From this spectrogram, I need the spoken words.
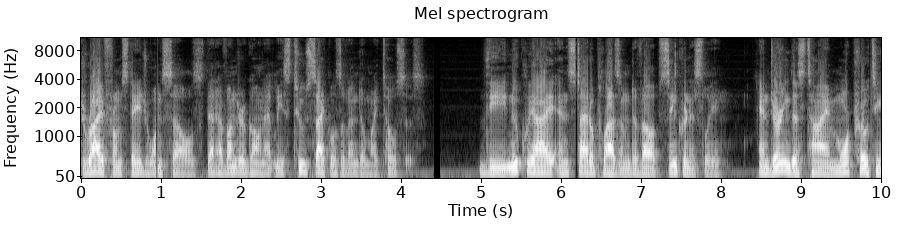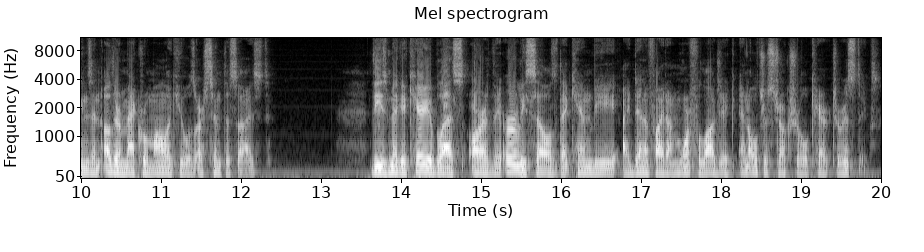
derived from stage 1 cells that have undergone at least two cycles of endomitosis. The nuclei and cytoplasm develop synchronously, and during this time, more proteins and other macromolecules are synthesized. These megakaryoblasts are the early cells that can be identified on morphologic and ultrastructural characteristics.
